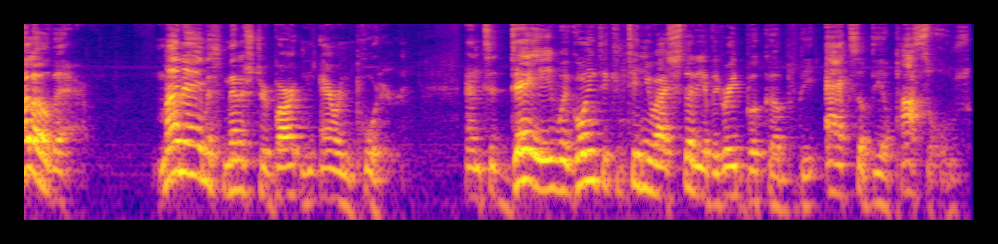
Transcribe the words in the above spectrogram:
Hello there. My name is Minister Barton Aaron Porter, and today we're going to continue our study of the great book of the Acts of the Apostles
